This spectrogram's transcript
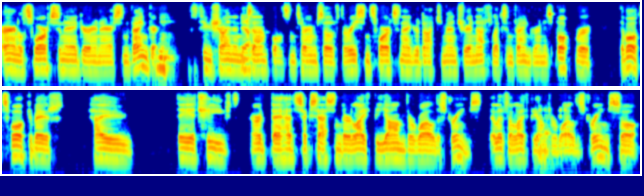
Arnold Schwarzenegger and Arsene Wenger. Mm. It's two shining yeah. examples in terms of the recent Schwarzenegger documentary on Netflix and Wenger in his book where they both spoke about how they achieved or they had success in their life beyond their wildest dreams. They lived a life beyond yeah. their wildest dreams. So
